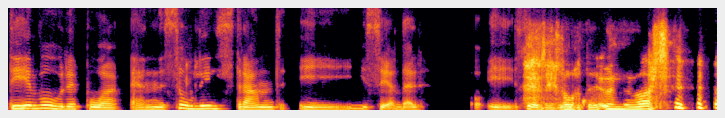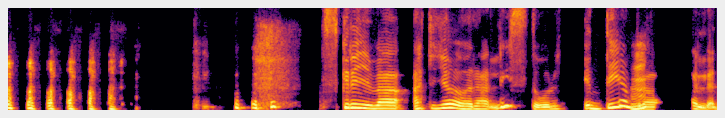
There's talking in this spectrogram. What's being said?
det vore på en solig strand i, i söder. I söder. Det låter underbart. Skriva att göra-listor, är det mm. bra mm.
